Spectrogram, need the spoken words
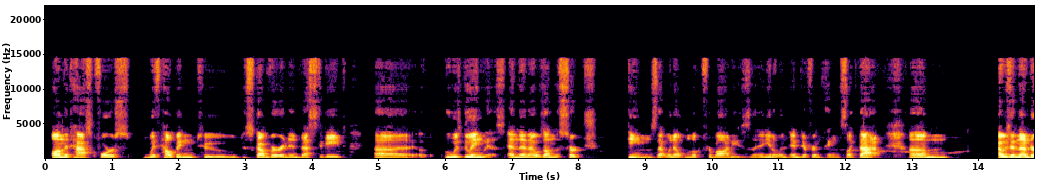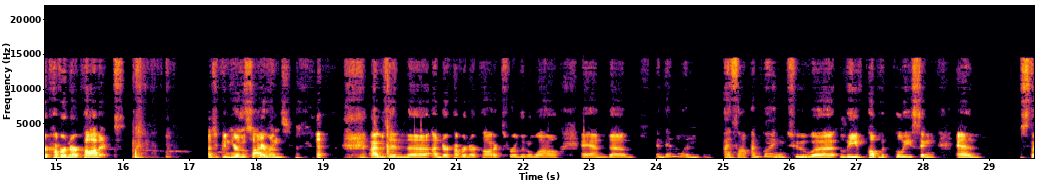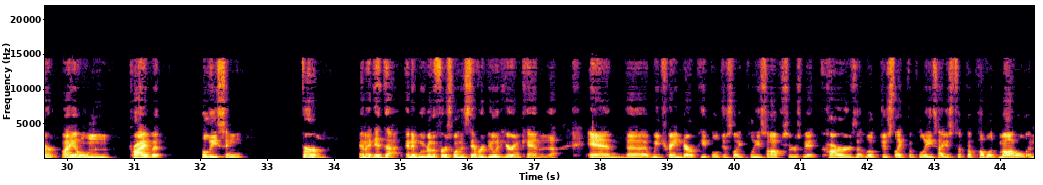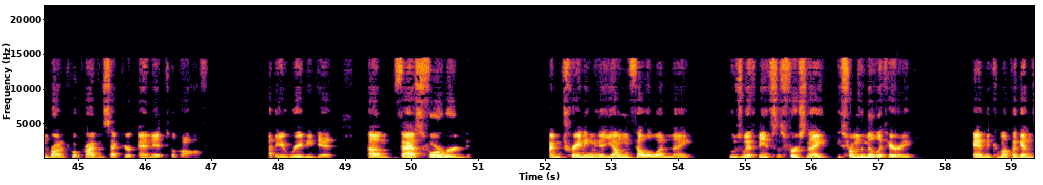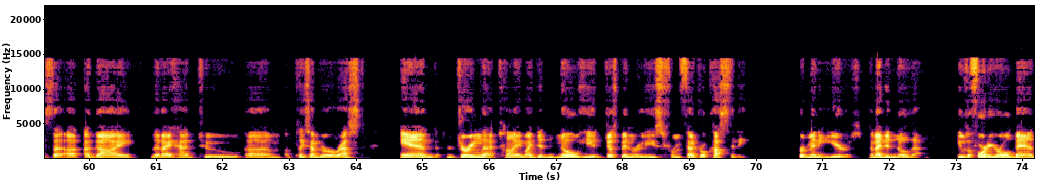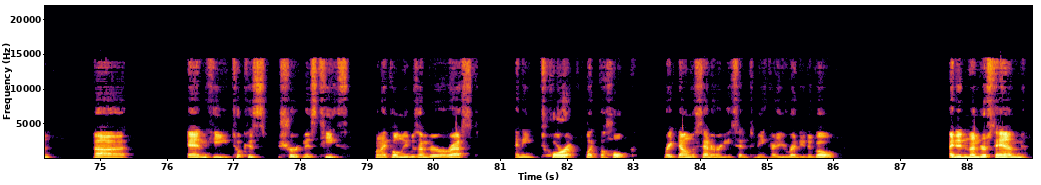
on the task force with helping to discover and investigate uh, who was doing this. And then i was on the search teams that went out and looked for bodies, you know, and, and different things like that. Um, I was in undercover narcotics. As you can hear the sirens. I was in uh, undercover narcotics for a little while, and um, and then when I thought I'm going to uh, leave public policing and start my own private policing firm, and I did that, and we were the first ones to ever do it here in Canada and uh, we trained our people just like police officers. We had cars that looked just like the police. I just took the public model and brought it to a private sector, and it took off. It really did. Um, fast forward, I'm training a young fellow one night who's with me. It's his first night. He's from the military, and we come up against a, a guy that I had to um, place under arrest and during that time, I didn't know he had just been released from federal custody for many years. And I didn't know that. He was a 40 year old man. Uh, and he took his shirt in his teeth when I told him he was under arrest. And he tore it like the Hulk right down the center. And he said to me, Are you ready to go? I didn't understand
